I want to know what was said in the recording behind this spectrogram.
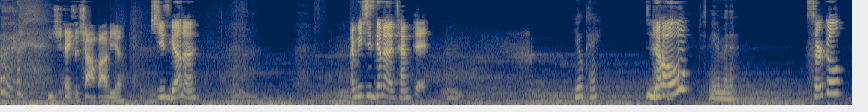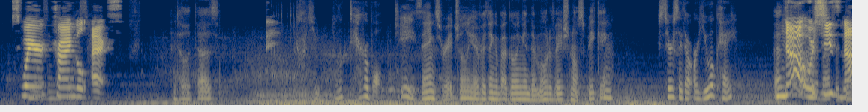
And she takes a chomp out of you. She's gonna. I mean, she's gonna attempt it. You okay? No? Just need a minute Circle, square, triangle, X. until it does. God, you, you look terrible. Gee, thanks, Rachel. You ever think about going into motivational speaking? Seriously though, are you okay? That's No, probably about she's the not.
